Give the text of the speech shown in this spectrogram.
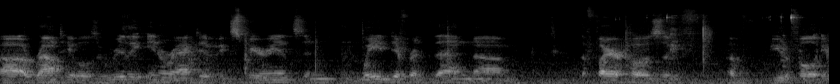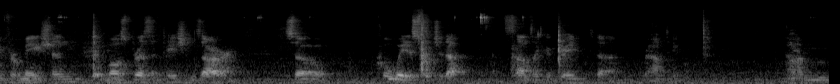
uh, a roundtable is a really interactive experience and way different than um, the fire hose of, of beautiful information that most presentations are. So, cool way to switch it up. That sounds like a great uh, roundtable. Um,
